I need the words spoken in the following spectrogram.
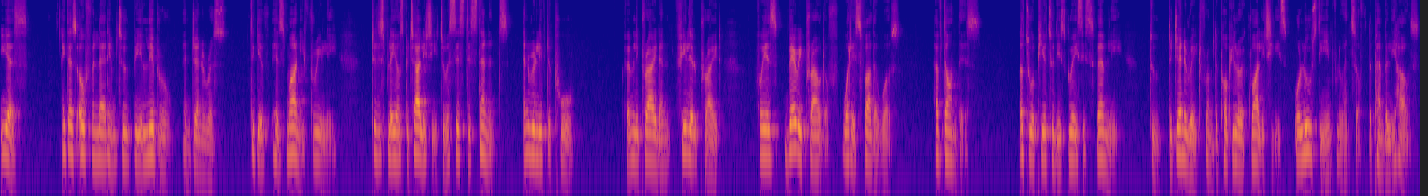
Yes, it has often led him to be liberal and generous, to give his money freely, to display hospitality, to assist his tenants, and relieve the poor. Family pride and filial pride, for he is very proud of what his father was, have done this, not to appear to disgrace his family, to degenerate from the popular qualities or lose the influence of the Pemberley house.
